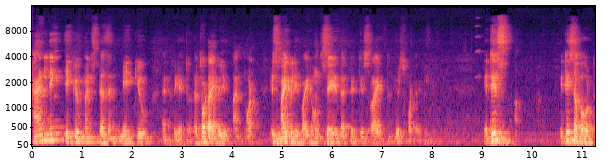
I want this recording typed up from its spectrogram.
handling equipments doesn't make you a creator. That's what I believe. I'm not, it's my belief. I don't say that it is right. It's what I believe. It is, it is about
